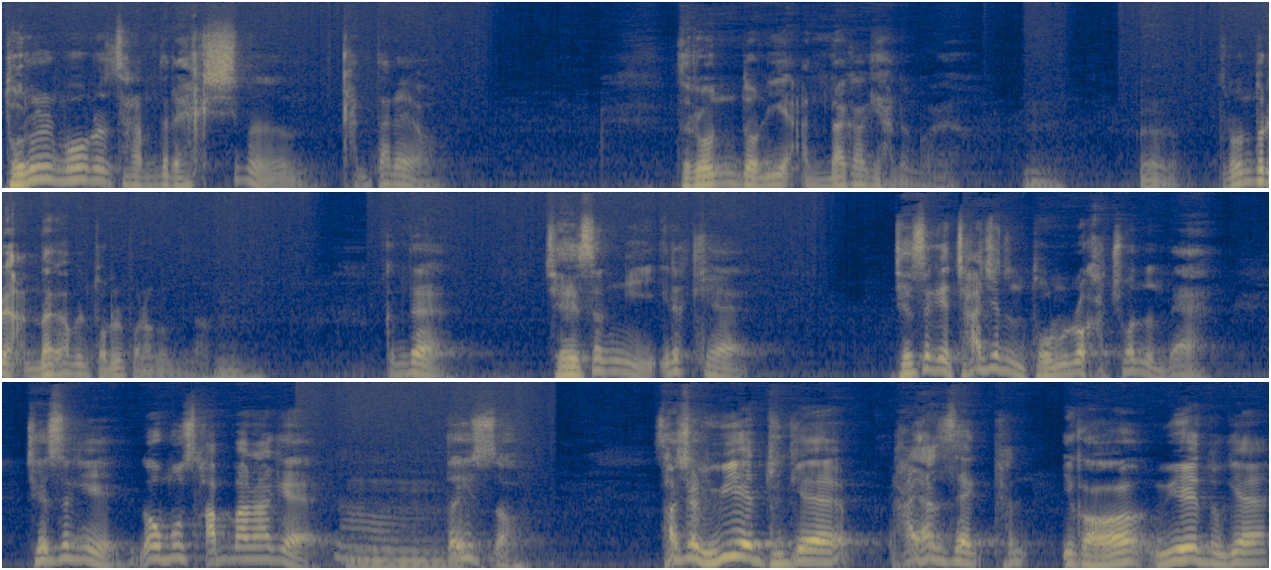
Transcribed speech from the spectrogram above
돈을 모으는 사람들의 핵심은 간단해요. 들어온 돈이 안 나가게 하는 거예요. 어, 들어온 돈이 안 나가면 돈을 버는 겁니다. 근데 재성이 이렇게 재성의 자질은 돈으로 갖추었는데 재성이 너무 산만하게 떠 있어. 사실 위에 두 개 하얀색 편 이거 위에 두 개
